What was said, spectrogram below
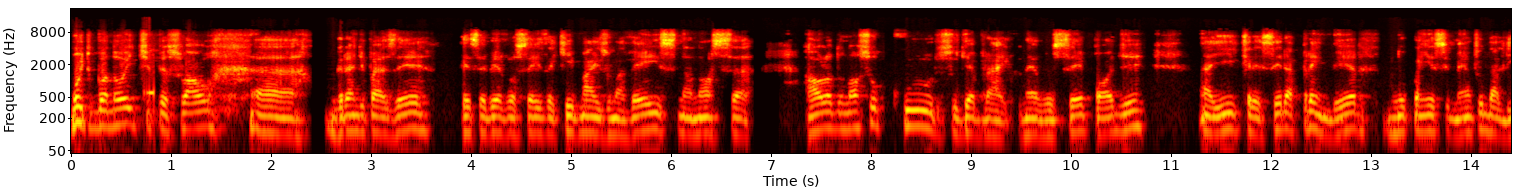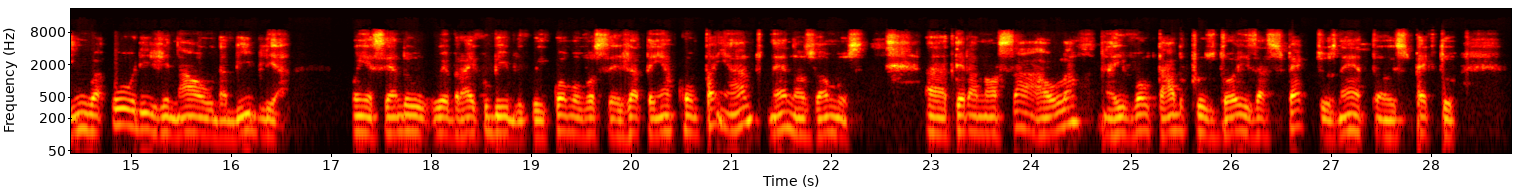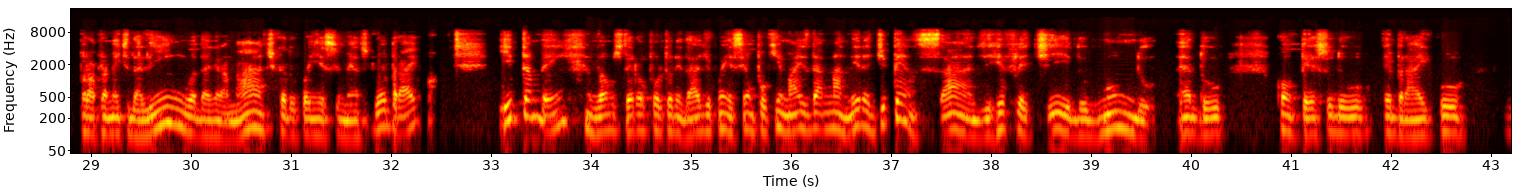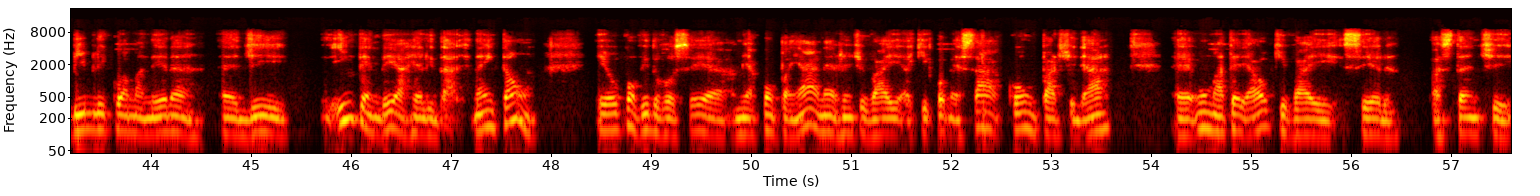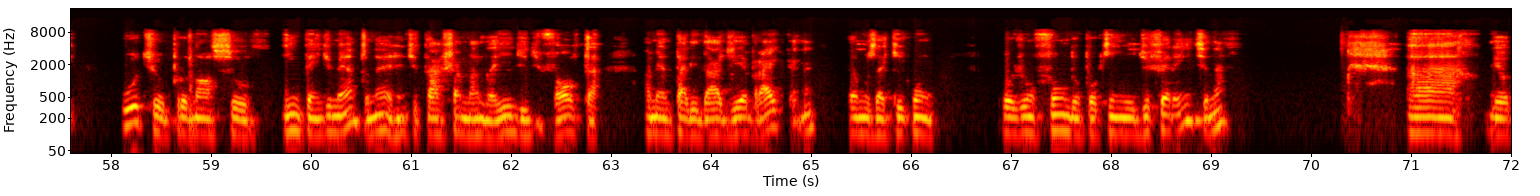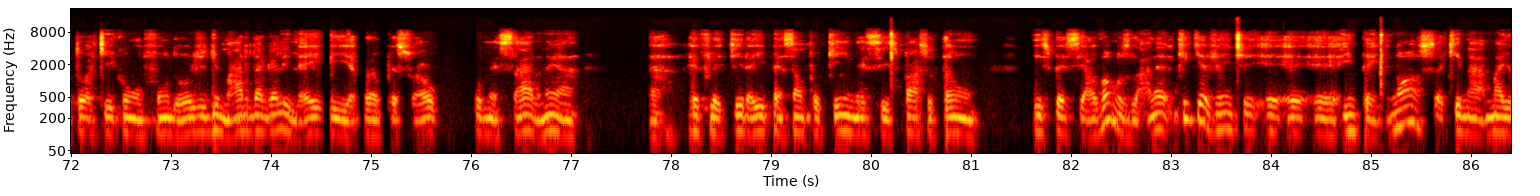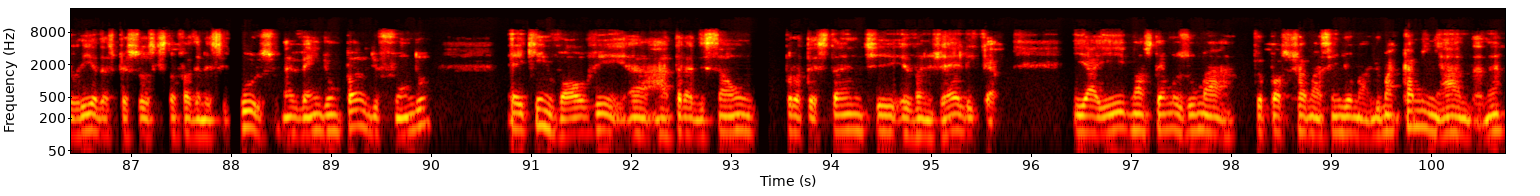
Muito boa noite, pessoal. Uh, um grande prazer receber vocês aqui mais uma vez na nossa aula do nosso curso de hebraico. Né? Você pode aí crescer, aprender no conhecimento da língua original da Bíblia, conhecendo o hebraico bíblico. E como você já tem acompanhado, né, nós vamos uh, ter a nossa aula aí voltado para os dois aspectos, né, então, o aspecto propriamente da língua, da gramática, do conhecimento do hebraico, e também vamos ter a oportunidade de conhecer um pouquinho mais da maneira de pensar, de refletir do mundo, né, do contexto do hebraico bíblico, a maneira é, de entender a realidade. Né? Então, eu convido você a me acompanhar, né? a gente vai aqui começar a compartilhar é, um material que vai ser bastante útil para o nosso entendimento, né? A gente está chamando aí de de volta a mentalidade hebraica, né? Estamos aqui com hoje um fundo um pouquinho diferente, né? Ah, eu estou aqui com um fundo hoje de Mar da Galileia para o pessoal começar, né, a, a refletir aí, pensar um pouquinho nesse espaço tão especial. Vamos lá, né? O que, que a gente é, é, é, entende? Nós, aqui na maioria das pessoas que estão fazendo esse curso, né, vem de um pano de fundo é, que envolve a, a, tradição protestante evangélica. E aí nós temos uma, que eu posso chamar assim, de uma, de uma caminhada, né?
